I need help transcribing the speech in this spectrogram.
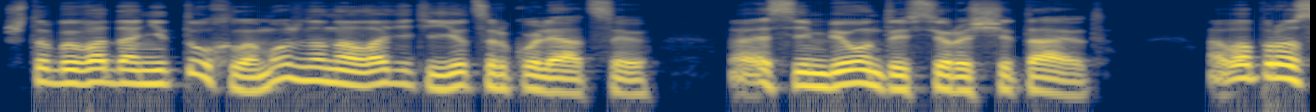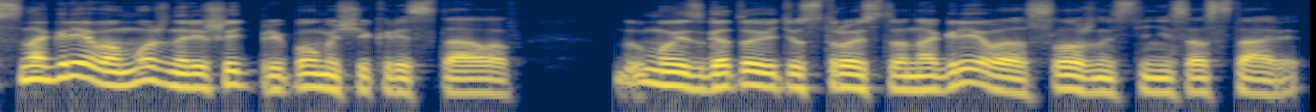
Чтобы вода не тухла, можно наладить ее циркуляцию, а симбионты все рассчитают. А вопрос с нагревом можно решить при помощи кристаллов. Думаю, изготовить устройство нагрева сложности не составит.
